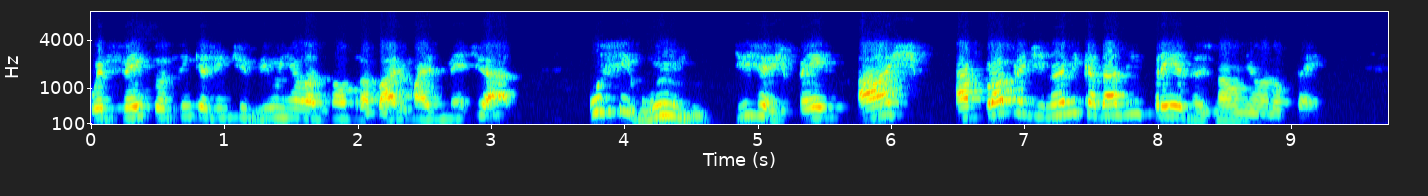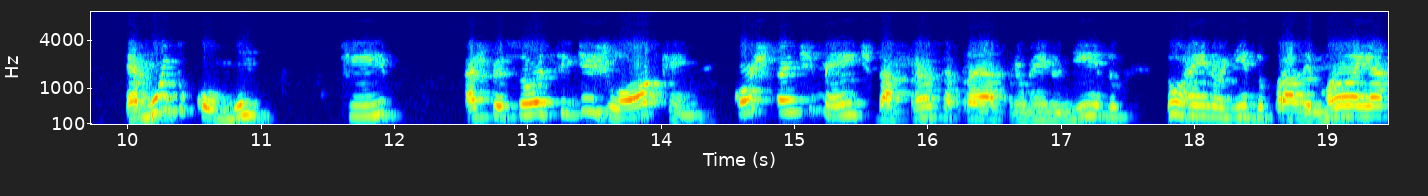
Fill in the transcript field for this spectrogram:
o efeito assim que a gente viu em relação ao trabalho mais imediato. O segundo diz respeito às, à própria dinâmica das empresas na União Europeia. É muito comum que as pessoas se desloquem constantemente da França para o Reino Unido, do Reino Unido para a Alemanha,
